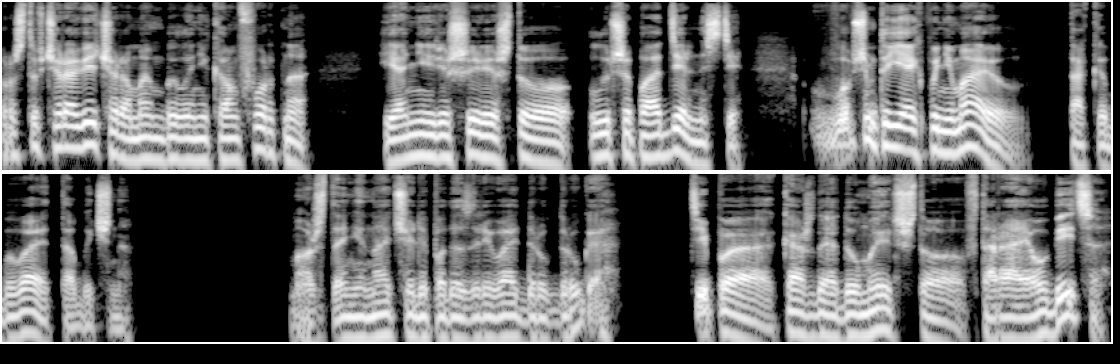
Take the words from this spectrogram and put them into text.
Просто вчера вечером им было некомфортно, и они решили, что лучше по отдельности. В общем-то, я их понимаю, так и бывает обычно. Может, они начали подозревать друг друга? Типа, каждая думает, что вторая убийца?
